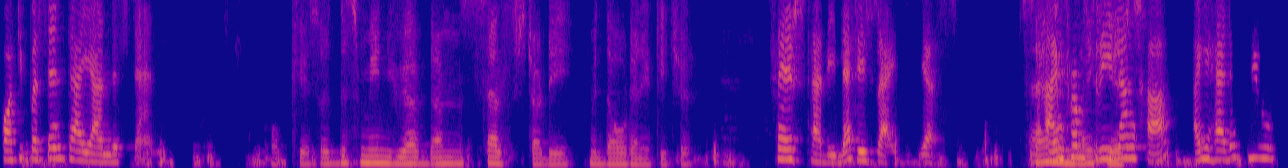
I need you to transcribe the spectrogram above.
40 percent. I understand. Okay, so this means you have done self-study without any teacher. Self study. That is right. Yes. I'm from Sri. Lanka. I had a few,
